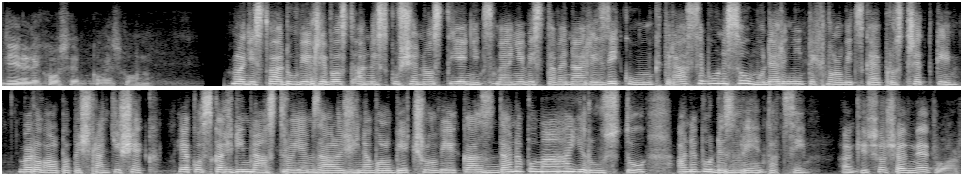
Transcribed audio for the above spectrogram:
dire le cose come sono. Mladistvá důvěřivost a neskušenost je nicméně vystavena rizikům, která sebou nesou moderní technologické prostředky, varoval papež František. Jako s každým nástrojem záleží na volbě člověka, zda napomáhají růstu anebo dezorientaci. Anche i social network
